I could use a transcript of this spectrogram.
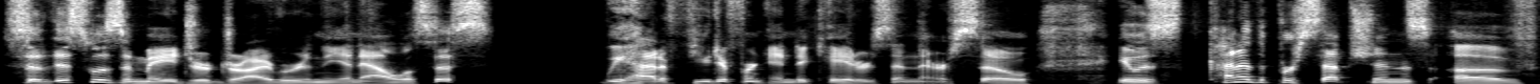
So, this was a major driver in the analysis. We had a few different indicators in there. So, it was kind of the perceptions of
